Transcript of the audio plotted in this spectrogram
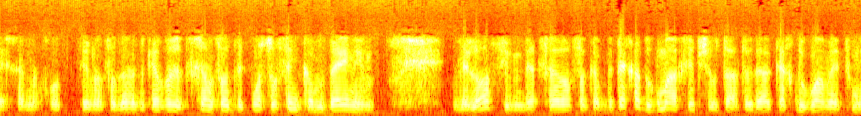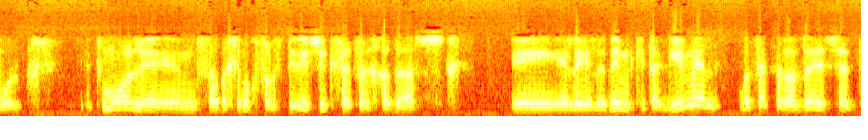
איך אנחנו רוצים לעשות את זה, אני כן חושב שצריכים לעשות את זה כמו שעושים קמפיינים ולא עושים, מדינת ישראל לא עושה קמפיינים. אתן לך דוגמה הכי פשוטה, אתה יודע, קח דוגמה מאתמול. אתמול משרד החינוך הפלסטיני השיק ספר חדש לילדים מכיתה ג' בספר הזה יש את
